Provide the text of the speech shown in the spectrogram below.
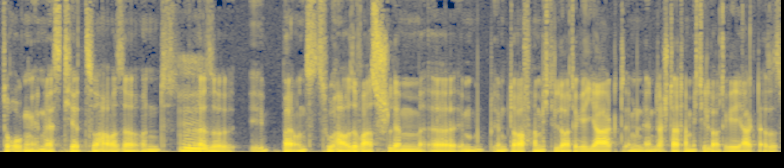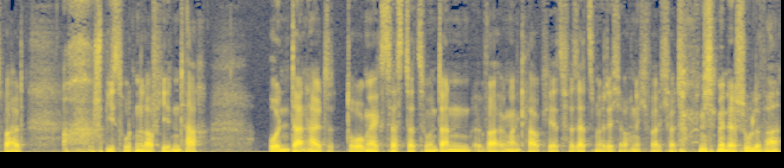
Drogen investiert zu Hause und also bei uns zu Hause war es schlimm, äh, im, im Dorf haben mich die Leute gejagt, im, in der Stadt haben mich die Leute gejagt, also es war halt Spießrutenlauf jeden Tag und dann halt Drogenexzess dazu und dann war irgendwann klar, okay, jetzt versetzen wir dich auch nicht, weil ich heute nicht mehr in der Schule war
